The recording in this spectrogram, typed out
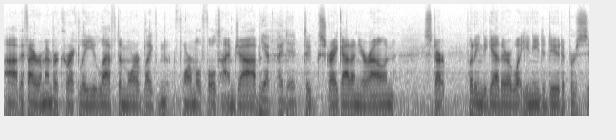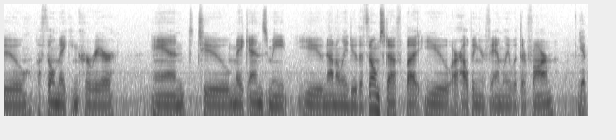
uh, if I remember correctly, you left a more like formal full time job yep i did to strike out on your own, start putting together what you need to do to pursue a filmmaking career and to make ends meet. You not only do the film stuff, but you are helping your family with their farm. Yep,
